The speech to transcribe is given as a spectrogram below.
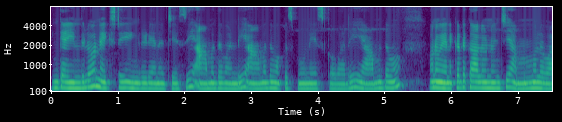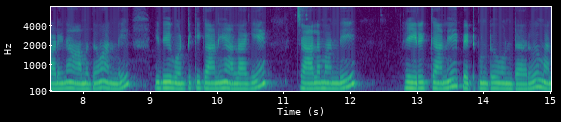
ఇంకా ఇందులో నెక్స్ట్ ఇంగ్రీడియంట్ వచ్చేసి ఆముదం అండి. ఆముదం ఒక స్పూన్ వేసుకోవాలి. ఈ ఆముదం మనం వెనకటి కాలం నుంచి అమ్మమ్మలు వాడిన ఆముదం అండి. ఇది ఒంటికి కానీ అలాగే చాలామంది హెయిర్కి కానీ పెట్టుకుంటూ ఉంటారు. మన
